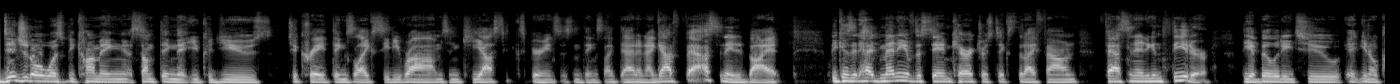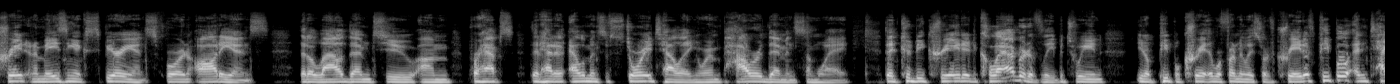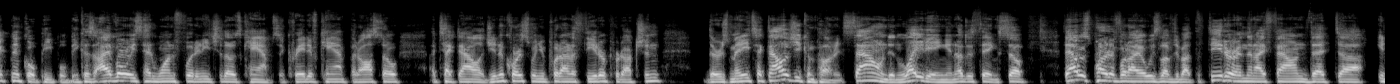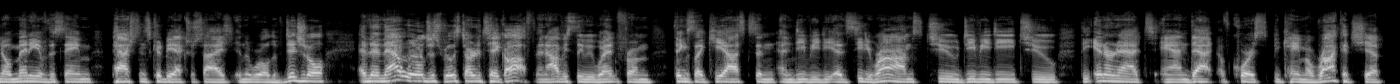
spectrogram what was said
digital was becoming something that you could use to create things like CD-ROMs and kiosk experiences and things like that. And I got fascinated by it because it had many of the same characteristics that I found fascinating in theater the ability to you know create an amazing experience for an audience that allowed them to um, perhaps that had elements of storytelling or empowered them in some way that could be created collaboratively between you know people create we're fundamentally sort of creative people and technical people. Because I've always had one foot in each of those camps a creative camp but also a technology. And of course when you put on a theater production there's many technology components, sound and lighting and other things. So that was part of what I always loved about the theater. And then I found that uh, you know many of the same passions could be exercised in the world of digital. And then that world just really started to take off. And obviously, we went from things like kiosks and, and DVD and uh, CD-ROMs to DVD to the internet, and that, of course, became a rocket ship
